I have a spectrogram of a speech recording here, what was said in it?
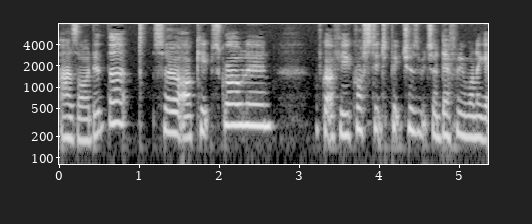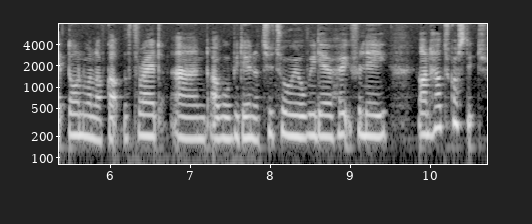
as I did that. So I'll keep scrolling. I've got a few cross stitch pictures which I definitely want to get done when I've got the thread and I will be doing a tutorial video hopefully on how to cross stitch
